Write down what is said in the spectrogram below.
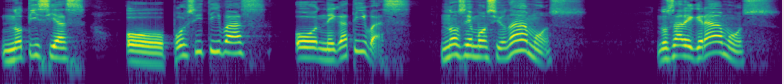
noticias o positivas o negativas. Nos emocionamos, nos alegramos,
